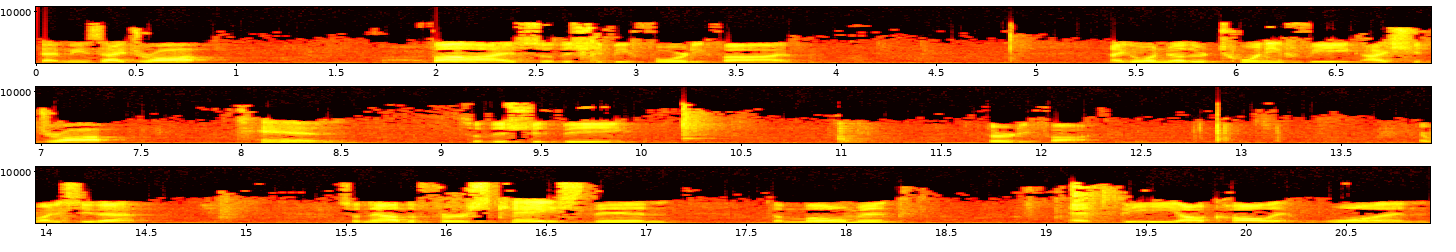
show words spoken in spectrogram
that means I drop 5, so this should be 45. I go another 20 feet, I should drop 10, so this should be 35. Everybody see that? So now the first case, then, the moment at B, I'll call it 1,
